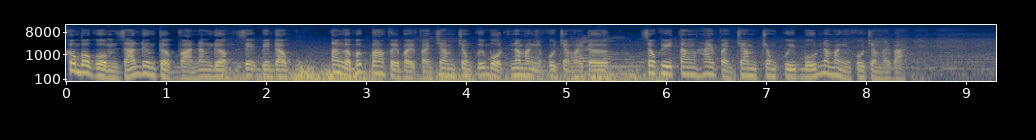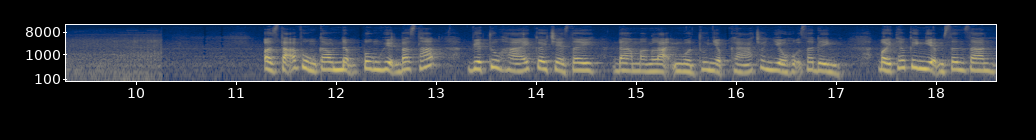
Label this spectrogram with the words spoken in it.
không bao gồm giá lương thực và năng lượng dễ biến động, tăng ở mức 3,7% trong quý 1 năm 2024, sau khi tăng 2% trong quý 4 năm 2023. Ở xã vùng cao Nậm Pung, huyện Bát Sát, việc thu hái cây chè dây đang mang lại nguồn thu nhập khá cho nhiều hộ gia đình. Bởi theo kinh nghiệm dân gian,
